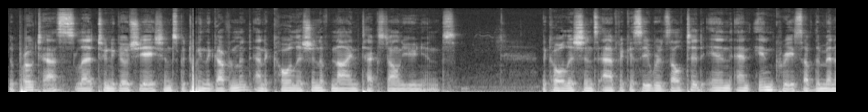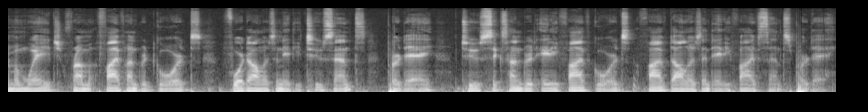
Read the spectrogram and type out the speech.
The protests led to negotiations between the government and a coalition of nine textile unions. The coalition's advocacy resulted in an increase of the minimum wage from 500 gourds, $4.82 per day, to 685 gourds, $5.85 per day.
